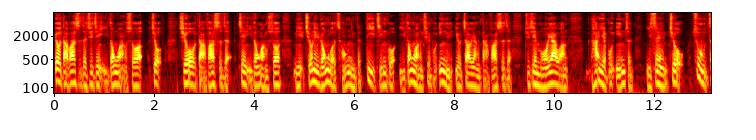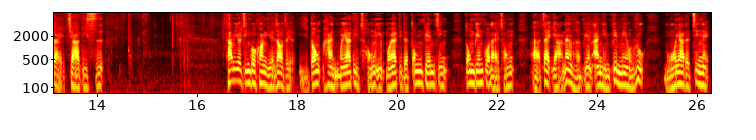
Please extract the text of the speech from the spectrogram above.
又打发使者去见以东王，说就就打发使者见以东王，说你求你容我从你的地经过。以东王却不应允，又照样打发使者去见摩押王，他也不允准。以色列人就住在加迪斯。他们又经过旷野，绕着以东和摩押地，从摩押地的东边经东边过来，从呃在雅嫩河边安营，并没有入摩押的境内，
